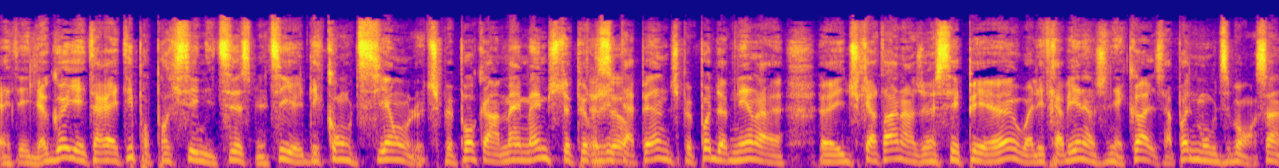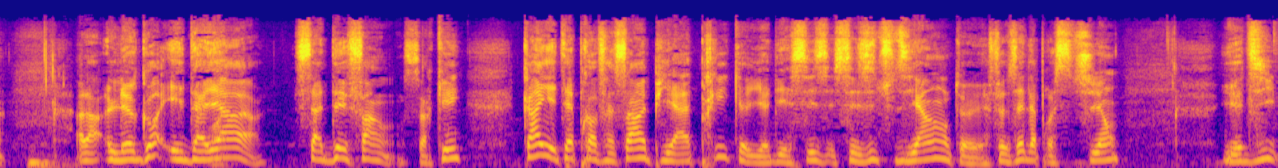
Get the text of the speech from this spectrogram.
Euh, Le gars, il a été arrêté pour proxénétisme. Tu sais, il y a des conditions. Là. Tu peux pas quand même, même si tu as purgé ta peine, tu peux pas devenir euh, euh, éducateur dans un CPE ou aller travailler dans une école. Ça n'a pas de maudit bon sens. Alors, le gars est d'ailleurs sa défense, OK? Quand il était professeur, puis il a appris qu'il y a des ses, ses étudiantes euh, faisaient de la prostitution, il a dit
